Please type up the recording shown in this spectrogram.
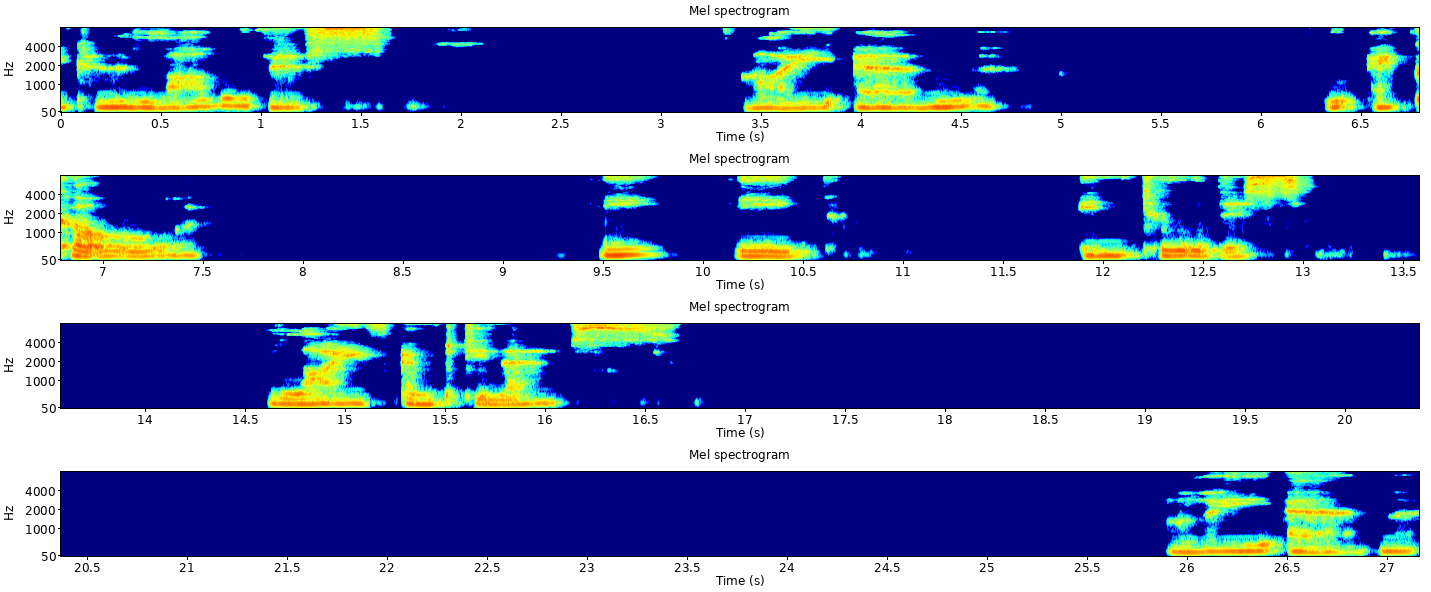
You can allow this I am to echo deep, deep into this life emptiness. I am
